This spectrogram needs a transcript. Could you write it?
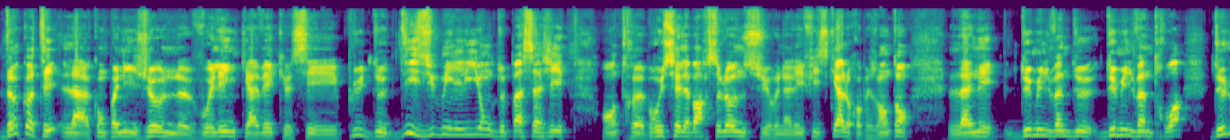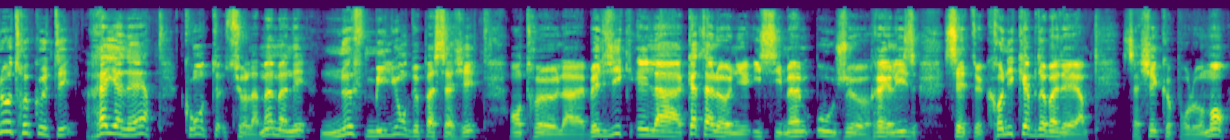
D'un côté, la compagnie jaune Vueling, avec ses plus de 18 millions de passagers entre Bruxelles et Barcelone sur une année fiscale représentant l'année 2022-2023. De l'autre côté, Ryanair compte sur la même année 9 millions de passagers entre la Belgique et la Catalogne, ici même où je réalise cette chronique hebdomadaire. Sachez que pour le moment,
